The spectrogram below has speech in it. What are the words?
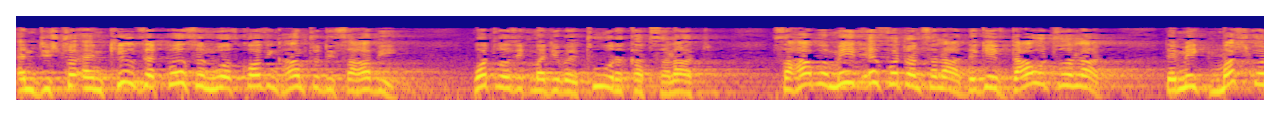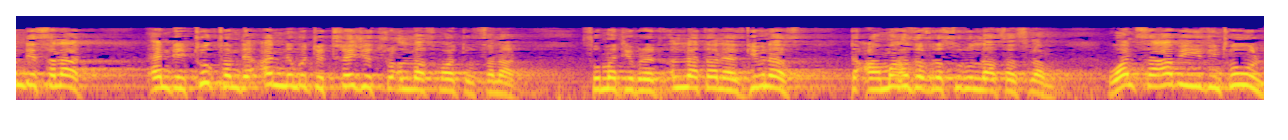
and, destroy, and kills that person who was causing harm to the Sahabi. What was it, dear? Two rakat salat. Sahaba made effort on salat. They gave dawah salat. They make much on their salat and they took from their unlimited treasure through Allah subhanahu wa salat. So much Allah Ta'ala has given us the amaz of Rasulullah sallallahu One sahabi is in told,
